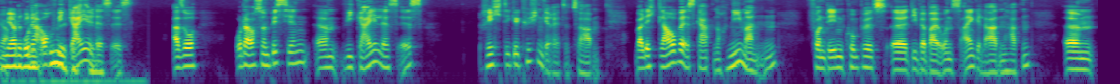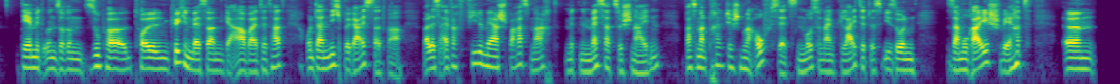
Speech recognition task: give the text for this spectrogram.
ja. mehr oder weniger. Oder auch wie geil sind. das ist. Also, oder auch so ein bisschen, ähm, wie geil es ist, richtige Küchengeräte zu haben. Weil ich glaube, es gab noch niemanden von den Kumpels, äh, die wir bei uns eingeladen hatten, ähm, der mit unseren super tollen Küchenmessern gearbeitet hat und dann nicht begeistert war, weil es einfach viel mehr Spaß macht, mit einem Messer zu schneiden, was man praktisch nur aufsetzen muss und dann gleitet es wie so ein Samurai-Schwert ähm,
